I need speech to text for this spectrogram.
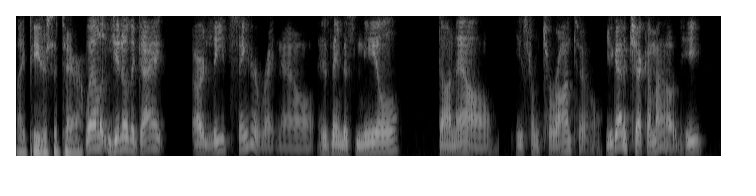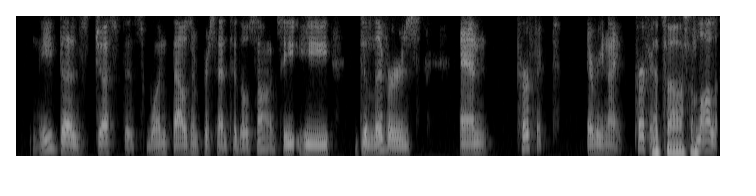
like Peter Cetera? Well, you know the guy, our lead singer right now, his name is Neil Donell He's from Toronto. You got to check him out. He he does justice 1000% to those songs. He he delivers and perfect every night. Perfect. That's awesome. Flawless.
